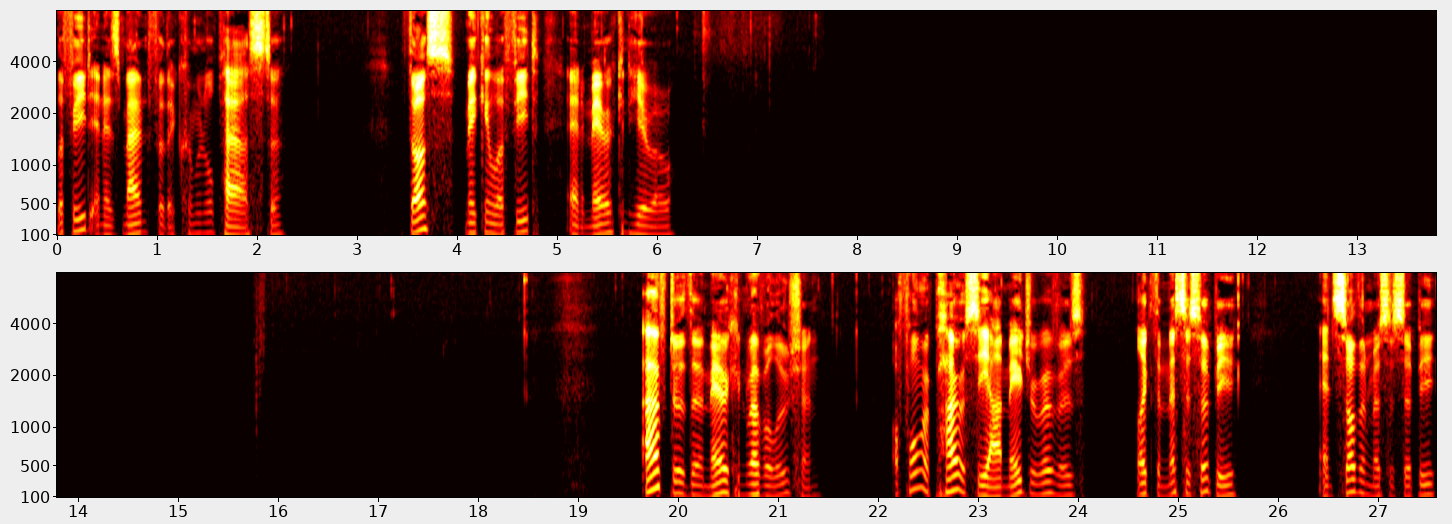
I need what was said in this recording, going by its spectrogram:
Lafitte and his men for their criminal past, uh, thus making Lafitte an American hero. After the American Revolution, a form of piracy on major rivers like the Mississippi and southern Mississippi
